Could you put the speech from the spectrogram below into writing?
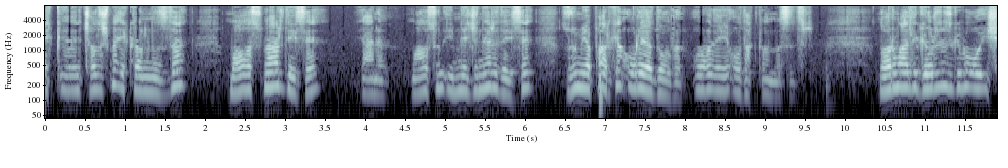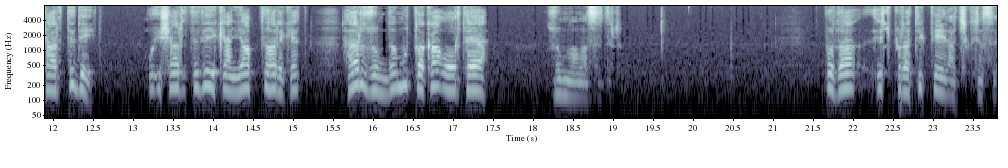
e, çalışma ekranınızda mouse neredeyse yani mouse'un imleci neredeyse zoom yaparken oraya doğru, oraya odaklanmasıdır. Normalde gördüğünüz gibi o işaretli değil. O işaretli değilken yaptığı hareket her zoom'da mutlaka ortaya zoomlamasıdır. Bu da hiç pratik değil açıkçası.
